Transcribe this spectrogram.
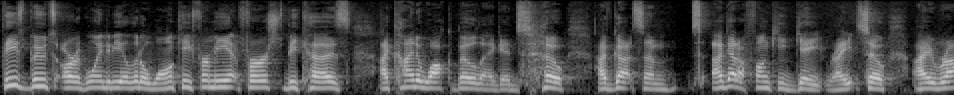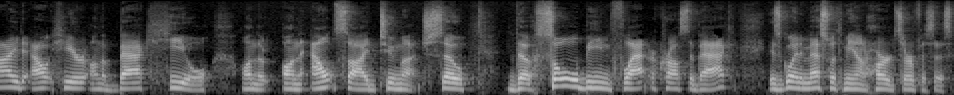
these boots are going to be a little wonky for me at first because I kind of walk bow-legged. So I've got some, I got a funky gait, right? So I ride out here on the back heel on the, on the outside too much. So the sole being flat across the back is going to mess with me on hard surfaces.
